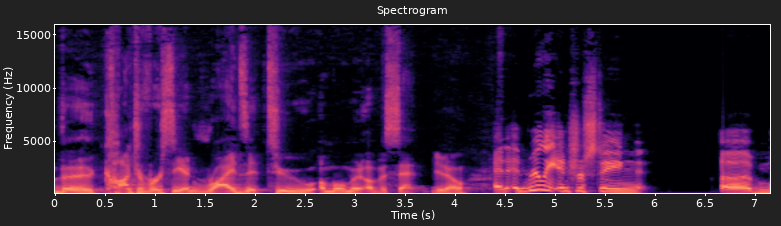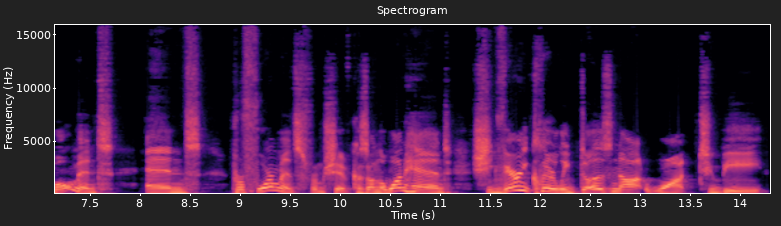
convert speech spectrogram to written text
the controversy and rides it to a moment of ascent, you know? and and really interesting uh, moment and performance from Shiv because on the one hand she very clearly does not want to be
